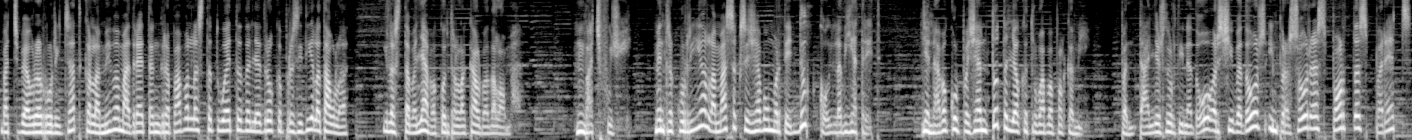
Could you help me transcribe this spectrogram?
vaig veure horroritzat que la meva mà dreta engrapava l'estatueta de lladró que presidia la taula i l'estabellava contra la calva de l'home. Vaig fugir. Mentre corria, la mà sacsejava un martell d'un coi l'havia tret i anava colpejant tot allò que trobava pel camí. Pantalles d'ordinador, arxivadors, impressores, portes, parets...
